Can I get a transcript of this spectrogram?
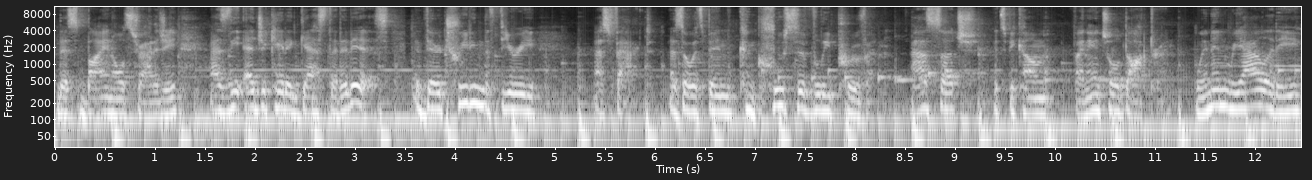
this buy and hold strategy, as the educated guess that it is. They're treating the theory as fact, as though it's been conclusively proven. As such, it's become financial doctrine, when in reality,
